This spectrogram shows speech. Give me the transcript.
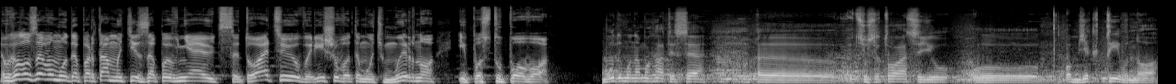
В галузевому департаменті запевняють, ситуацію вирішуватимуть мирно і поступово. Будемо намагатися е, цю ситуацію е, об'єктивно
